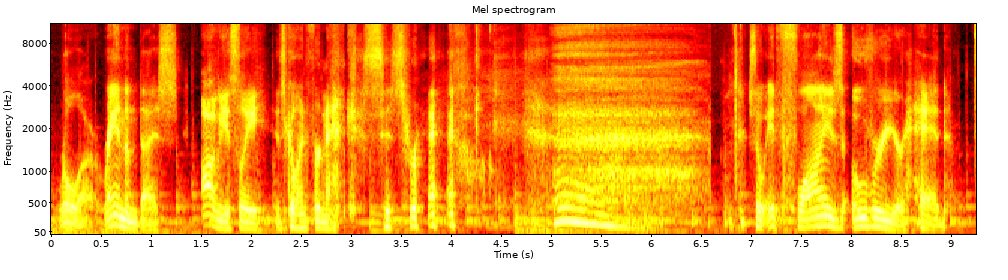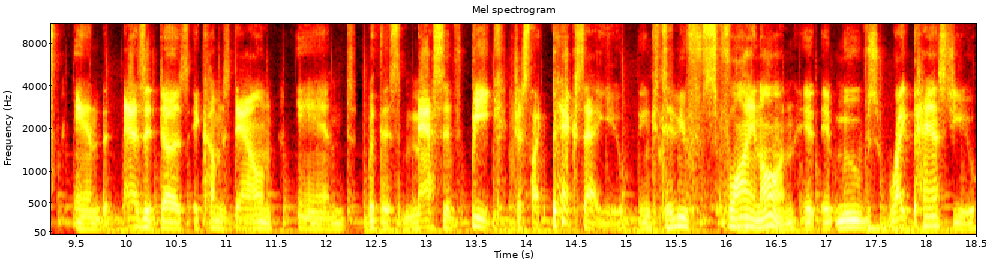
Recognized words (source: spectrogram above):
Roll a random dice. Obviously, it's going for Knack. Sisrak. So it flies over your head. And as it does, it comes down and with this massive beak just like pecks at you and continues flying on. It, it moves right past you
